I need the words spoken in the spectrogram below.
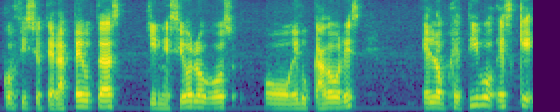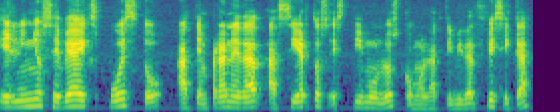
con fisioterapeutas, kinesiólogos o educadores, el objetivo es que el niño se vea expuesto a temprana edad a ciertos estímulos como la actividad física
